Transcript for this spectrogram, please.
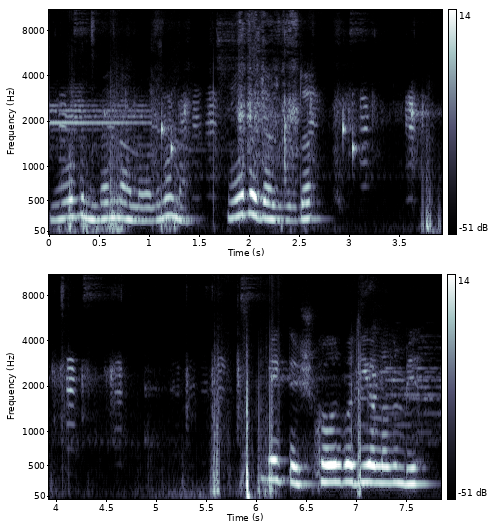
Ne oldu ben de anlamadım ama. Ne yapacağız burada? Bekle şu color body'yi alalım bir.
